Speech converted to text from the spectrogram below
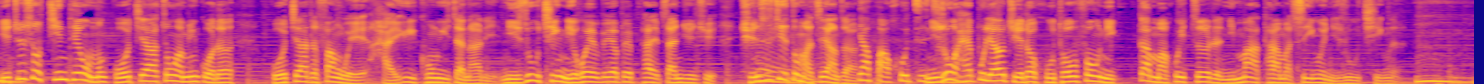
也就是说，今天我们国家中华民国的。国家的范围，海域、空域在哪里？你入侵，你会不会被派三军去？全世界都嘛这样子，要保护自己。你如果还不了解的虎头蜂，你干嘛会蛰人？你骂他嘛，是因为你入侵了，嗯，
